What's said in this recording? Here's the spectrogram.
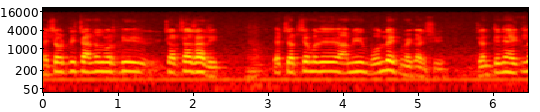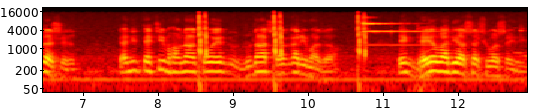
याच्यावरती चॅनलवरती चर्चा झाली. त्या चर्चेमध्ये आम्ही बोललो एकमेकांशी. जनतेने ऐकलं असेल त्यांनी त्याची भावना तो एक जुना सहकारी माझा एक ध्येयवादी असा शिवसैनिक.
